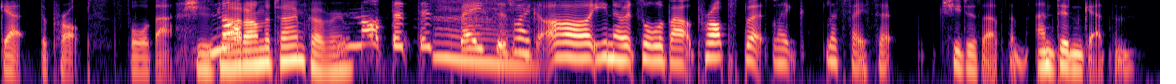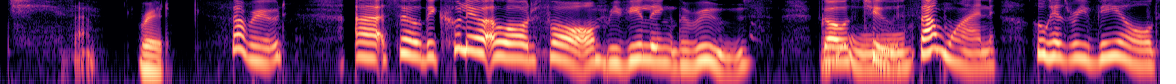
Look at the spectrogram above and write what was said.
get the props for that. She's not, on the time cover. Not that this space is like, oh, you know, it's all about props, but like, let's face it, she deserved them and didn't get them. So, Rude. So rude. Uh, so the Coolio Award for revealing the ruse goes to someone who has revealed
